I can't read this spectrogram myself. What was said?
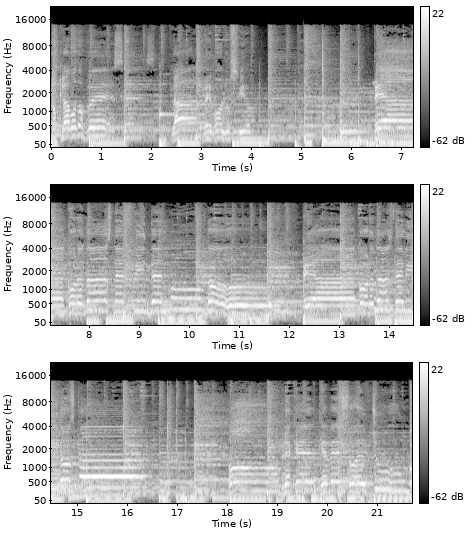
nos clavó dos veces la revolución. ¿Te acordás del aquel que besó el chumbo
